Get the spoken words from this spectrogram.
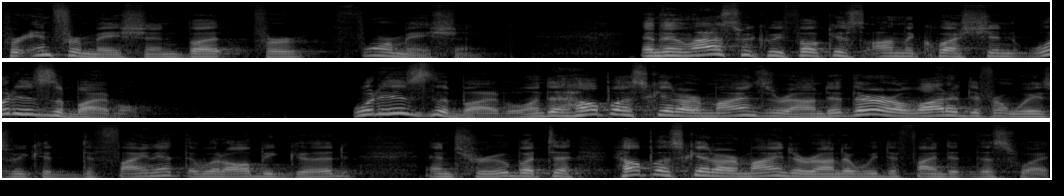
for information, but for formation. And then last week, we focused on the question what is the Bible? What is the Bible? And to help us get our minds around it, there are a lot of different ways we could define it that would all be good and true, but to help us get our mind around it, we defined it this way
